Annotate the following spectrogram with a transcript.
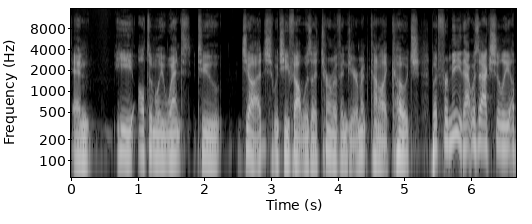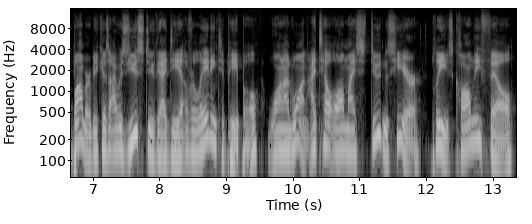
And he ultimately went to judge, which he felt was a term of endearment, kind of like coach. But for me, that was actually a bummer because I was used to the idea of relating to people one on one. I tell all my students here, please call me Phil,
